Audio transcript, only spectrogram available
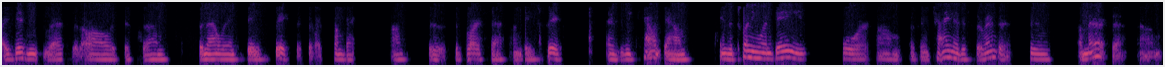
I didn't rest at all. It just, um, so now we're in day six. I said I'd come back um, to, to broadcast on day six as we count down in the 21 days for um, in China to surrender to America um,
